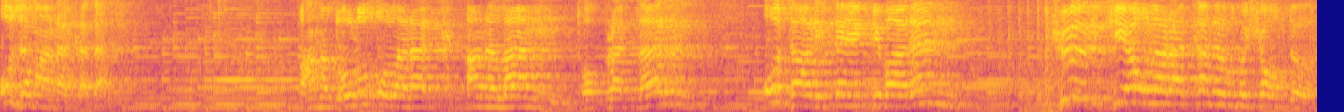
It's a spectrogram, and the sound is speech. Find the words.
o zamana kadar Anadolu olarak anılan topraklar o tarihten itibaren Türkiye olarak anılmış oldu.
